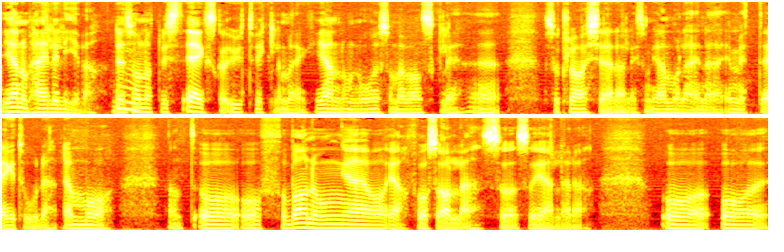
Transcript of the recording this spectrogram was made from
gjennom hele livet. Det er Mm. sånn at hvis jeg skal utvikle meg gjennom noe som er vanskelig, eh, så klarer ikke jeg det liksom hjemme alene i mitt eget hode. Det må? Og, og for barn og unge, og ja, for oss alle, så, så gjelder det. Og, og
